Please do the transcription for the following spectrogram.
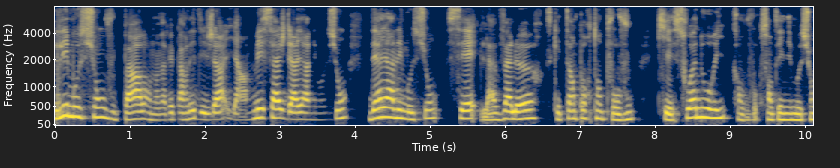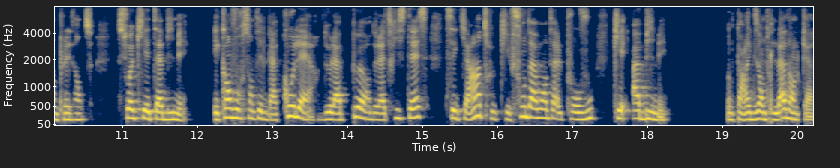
L'émotion vous parle, on en avait parlé déjà, il y a un message derrière l'émotion. Derrière l'émotion, c'est la valeur, ce qui est important pour vous, qui est soit nourri quand vous ressentez une émotion plaisante, soit qui est abîmé. Et quand vous ressentez de la colère, de la peur, de la tristesse, c'est qu'il y a un truc qui est fondamental pour vous, qui est abîmé. Donc, par exemple, là, dans le cas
